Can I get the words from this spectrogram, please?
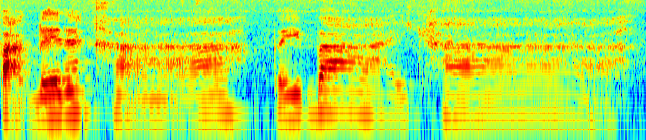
ฝากด้วยนะคะ บ๊ายบายค่ะ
